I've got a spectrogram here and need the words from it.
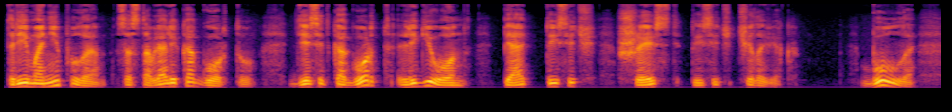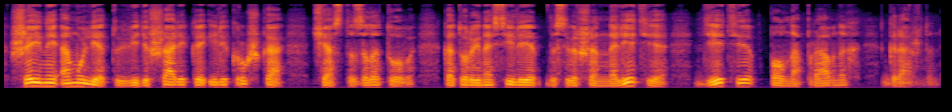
Три манипула составляли когорту, 10 когорт — легион, 5 тысяч, 6 тысяч человек. Булла — шейный амулет в виде шарика или кружка, часто золотого, который носили до совершеннолетия дети полноправных граждан.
